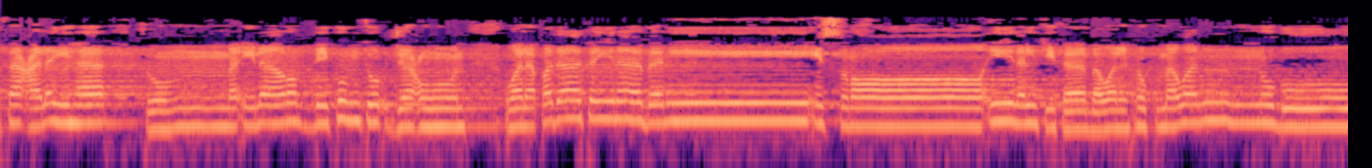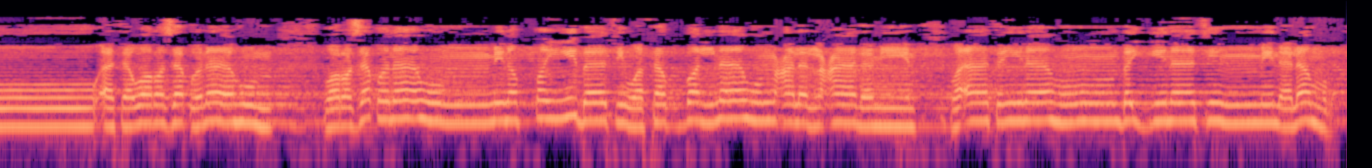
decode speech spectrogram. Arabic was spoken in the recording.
فعليها ثم إلى ربكم ترجعون. ولقد آتينا بني إسرائيل الكتاب والحكم والنبوءة ورزقناهم ورزقناهم من الطيبات وفضلناهم على العالمين وآتيناهم بينات من الأمر.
